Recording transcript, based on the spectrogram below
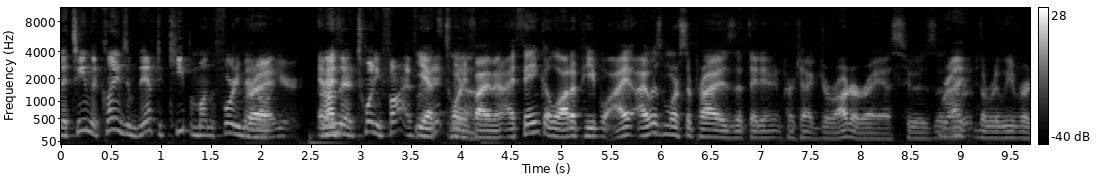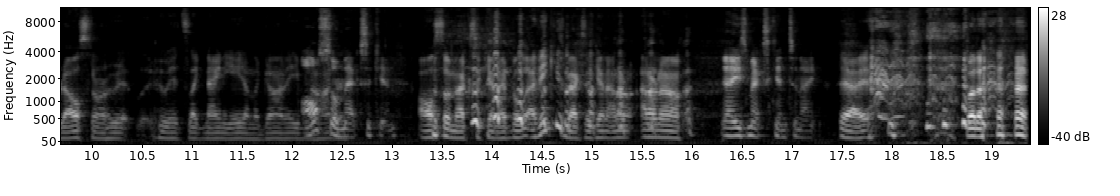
the team that claims him, they have to keep him on the forty man all Right. year, And on th- the twenty five. Yeah, right? it's 25 man. I think a lot of people. I, I was more surprised that they didn't protect Gerardo Reyes, who is the, Right. the reliever at Elsinore, who hit, who hits like 98 on the gun. even Also 100. Mexican. also Mexican. I believe. I think he's Mexican. I don't. I don't know. Yeah, he's Mexican tonight. Yeah, but uh, Oh,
